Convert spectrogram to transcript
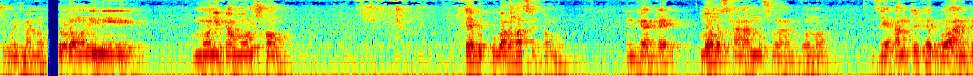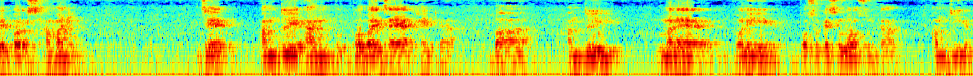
সময় মানো তম টঙ্গনি মনিকা মৌসুম kebo kubang masih tongo engkang ke mono sana musungan bono je am tu kebo an bepor samani je am tu ang gobai chaya khaika ba am tu mane boni boso ke solo sunka am tu ya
